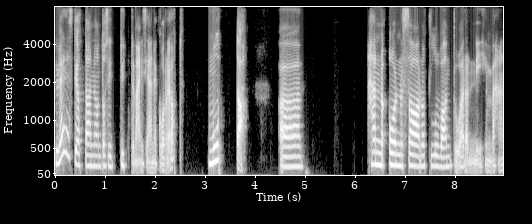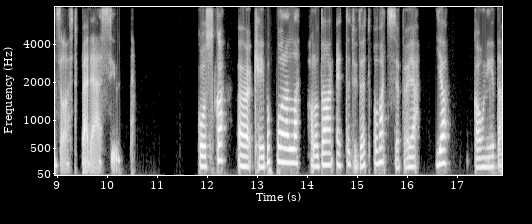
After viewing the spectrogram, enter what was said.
yleisesti ottaen ne on tosi tyttömäisiä ne koreot, mutta öö, hän on saanut luvan tuoda niihin vähän sellaista badassiyttä. Koska öö, K-pop-puolella halutaan, että tytöt ovat söpöjä ja kauniita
